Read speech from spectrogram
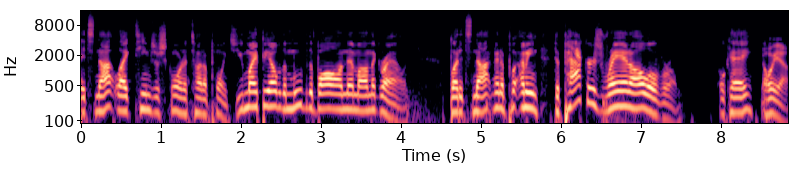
it's not like teams are scoring a ton of points. You might be able to move the ball on them on the ground, but it's not going to put. I mean, the Packers ran all over them. Okay. Oh yeah.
